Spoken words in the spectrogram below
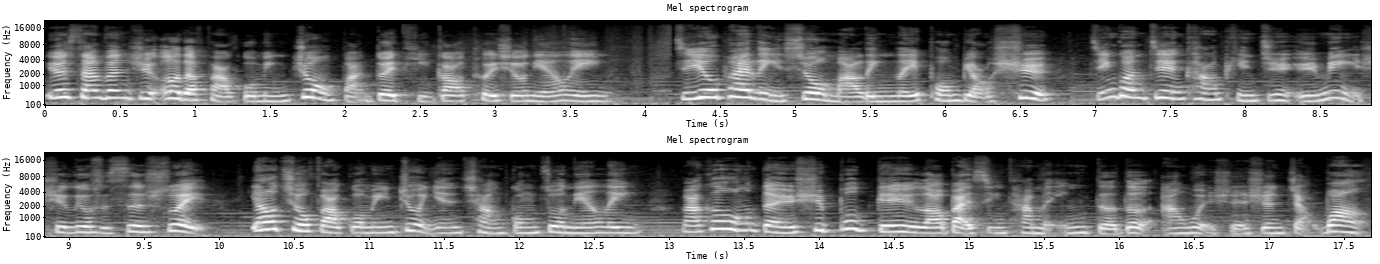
约三分之二的法国民众反对提高退休年龄。极右派领袖马林·雷鹏表示，尽管健康平均余命是六十四岁，要求法国民众延长工作年龄，马克龙等于是不给予老百姓他们应得的安稳人生展望。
